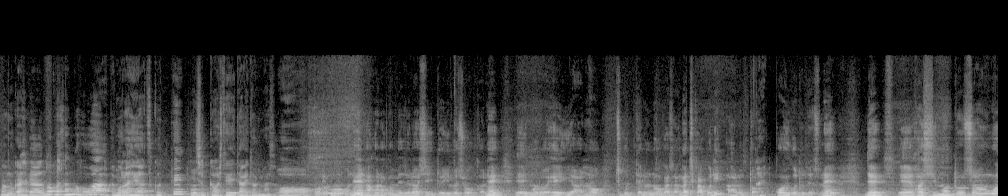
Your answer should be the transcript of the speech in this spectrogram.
まあ昔から農家さんの方はやっぱりモロヘイヤを作ってうん。出荷をしていただいております。ああこれもねなかなか珍しいと言いましょうかね、えーモロヘイヤの作ってる農家さんが近くにあると、はい。こういうことですね。で、えー橋本さんは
